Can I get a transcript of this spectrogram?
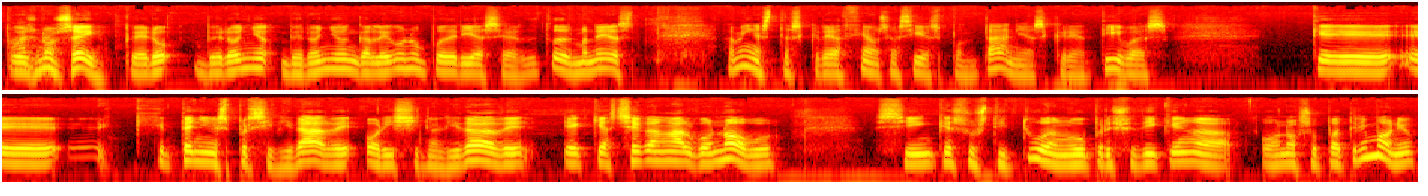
pois pues non sei, pero Veroño, Veroño en galego non podería ser. De todas maneiras, a min estas creacións así espontáneas, creativas, que, eh, que teñen expresividade, originalidade, e que achegan algo novo sin que sustitúan ou prexudiquen a, o noso patrimonio,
